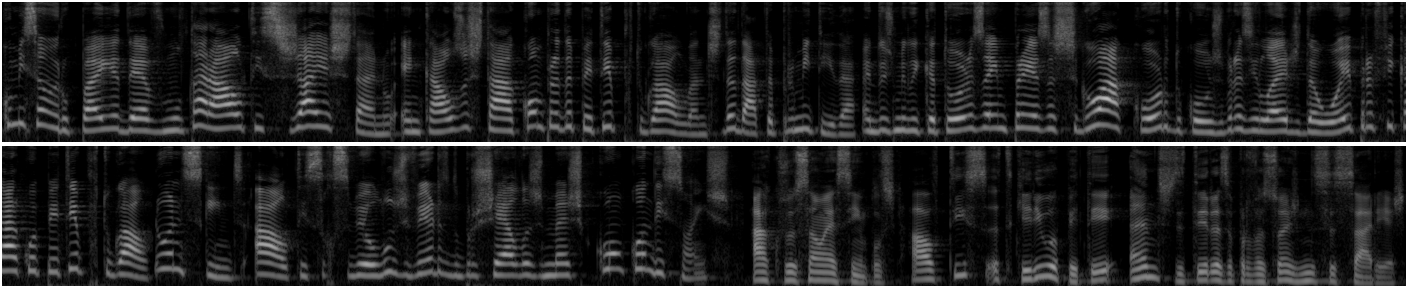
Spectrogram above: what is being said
Comissão Europeia deve multar a Altice já este ano. Em causa está a compra da PT Portugal, antes da data permitida. Em 2014, a empresa chegou a acordo com os brasileiros da Oi para ficar com a PT Portugal. No ano seguinte, a Altice recebeu luz verde de Bruxelas, mas com condições. A acusação é simples. A Altice adquiriu a PT antes de ter as aprovações necessárias.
